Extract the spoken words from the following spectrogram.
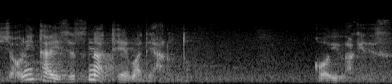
非常に大切なテーマであるとこういうわけです。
